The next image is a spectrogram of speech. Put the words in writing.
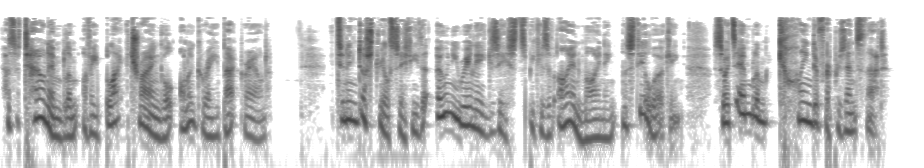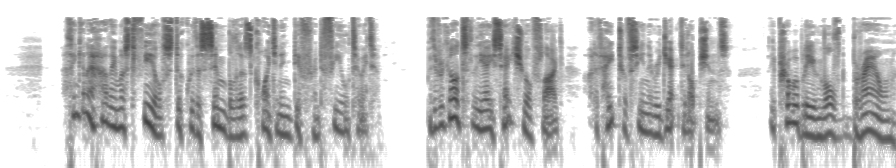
has a town emblem of a black triangle on a grey background. It's an industrial city that only really exists because of iron mining and steelworking, so its emblem kind of represents that. I think I know how they must feel stuck with a symbol that has quite an indifferent feel to it. With regard to the asexual flag, I'd have hated to have seen the rejected options. They probably involved brown,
